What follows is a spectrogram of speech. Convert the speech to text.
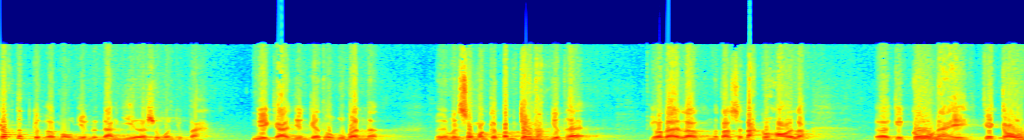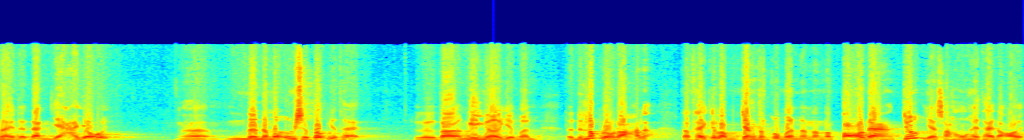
rất tích cực và màu nhiệm nó đang diễn ra xung quanh chúng ta. Ngay cả những kẻ thù của mình đó nếu mình sống bằng cái tâm chân thật như thế thì có thể là người ta sẽ đặt câu hỏi là ờ, cái cô này cái cậu này nó đang giả dối. À, nên nó mới ứng xử tốt như thế. Người ta nghi ngờ về mình. Rồi đến lúc nào đó đó ta thấy cái lòng chân thật của mình nó nó tỏ ra trước và sau không hề thay đổi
